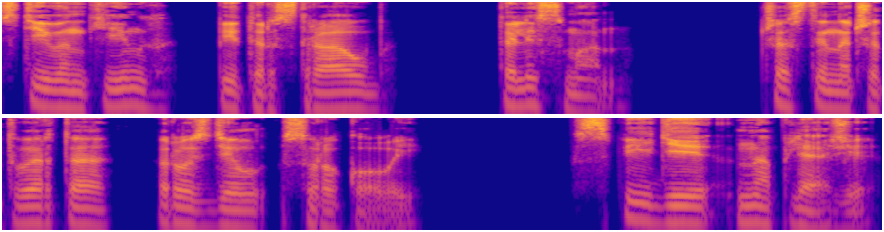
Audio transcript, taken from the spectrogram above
Стівен Кінг, Пітер Страуб, Талісман, частина четверта, розділ сороковий. Спіді на пляжі.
